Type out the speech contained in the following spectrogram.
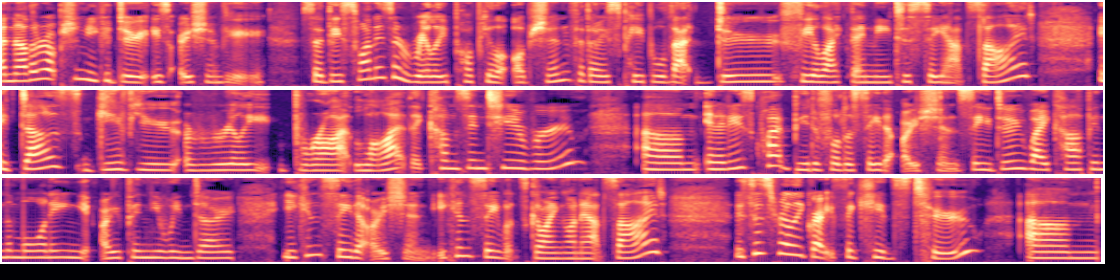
another option you could do is Ocean View. So, this one is a really popular option for those people that do feel like they need to see outside. It does give you a really bright light that comes into your room. Um, and it is quite beautiful to see the ocean. So, you do wake up in the morning, you open your window, you can see the ocean, you can see what's going on outside. This is really great for kids too um,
